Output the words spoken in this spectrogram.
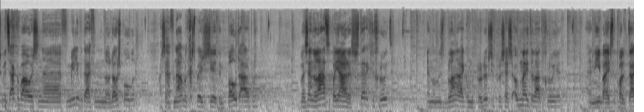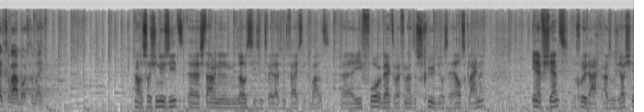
Smits Akkerbouw is een uh, familiebedrijf in de Noordoostpolder. We zijn voornamelijk gespecialiseerd in pootaardappelen. Wij zijn de laatste paar jaren sterk gegroeid. En dan is het belangrijk om de productieprocessen ook mee te laten groeien. En hierbij is de kwaliteit gewaarborgd gebleven. Nou, zoals je nu ziet uh, staan we in een loods die is in 2015 gebouwd. Uh, hiervoor werkten wij vanuit een schuur die was de helft kleiner. Inefficiënt, we groeiden eigenlijk uit ons jasje.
